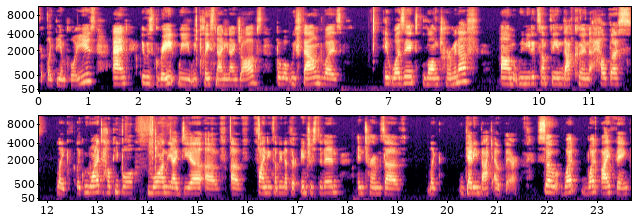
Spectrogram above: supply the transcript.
for like the employees and it was great. We we placed 99 jobs, but what we found was it wasn't long term enough. Um, we needed something that could help us like like we wanted to help people more on the idea of of finding something that they're interested in in terms of like getting back out there. So what what I think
